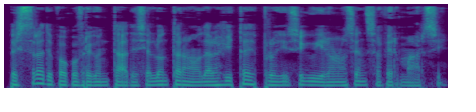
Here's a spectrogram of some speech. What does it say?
Per strade poco frequentate si allontanarono dalla città e proseguirono senza fermarsi.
